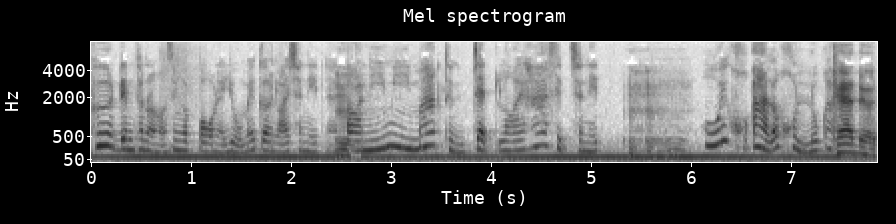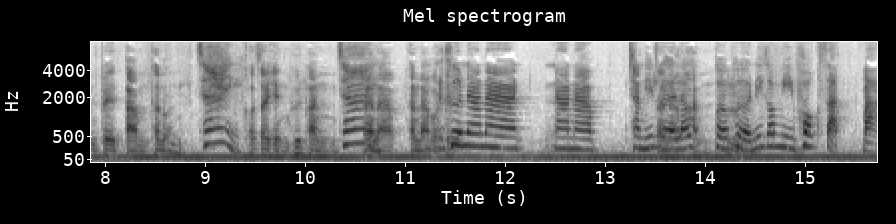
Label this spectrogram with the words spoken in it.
พืชริมถนนของสิงคโปร์เนี่ยอยู่ไม่เกินร้อยชนิดนะ ตอนนี้มีมากถึง 750 ชนิดอื้อหือโอ้ยอ่านแล้วขนลุกอะแค่เดินไปตามถนน ใช่ ก็จะเห็นพืชพันธุ์ใช่นานานานาประเภทคือนานานานาชนิดเลยนานาแล้วพันธุ์เผลอๆนี่ก็มีพวกสัตว์ป่า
